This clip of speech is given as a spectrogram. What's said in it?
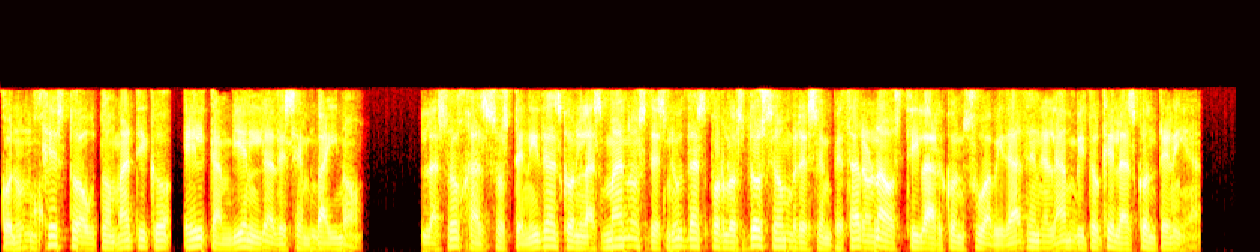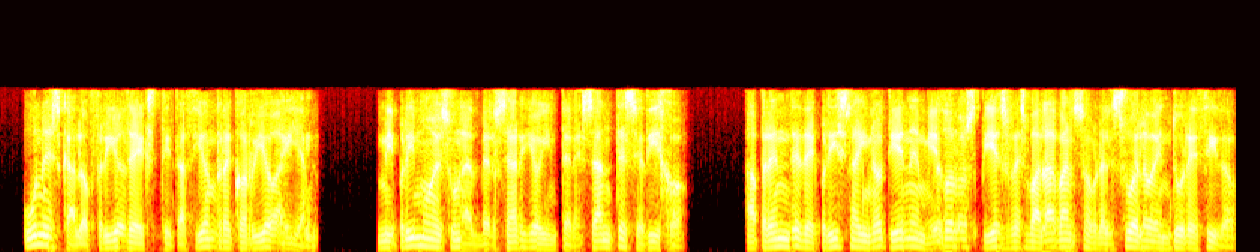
Con un gesto automático, él también la desenvainó. Las hojas sostenidas con las manos desnudas por los dos hombres empezaron a oscilar con suavidad en el ámbito que las contenía. Un escalofrío de excitación recorrió a Ian. Mi primo es un adversario interesante, se dijo. Aprende deprisa y no tiene miedo. Los pies resbalaban sobre el suelo endurecido.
